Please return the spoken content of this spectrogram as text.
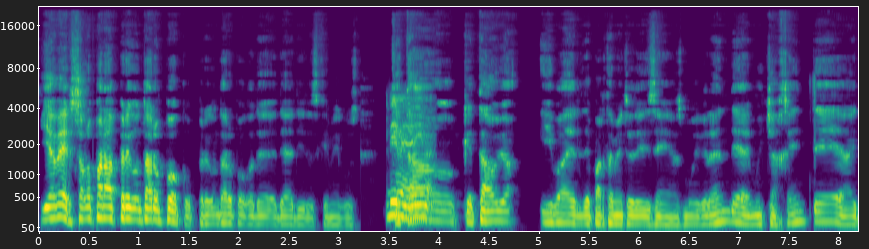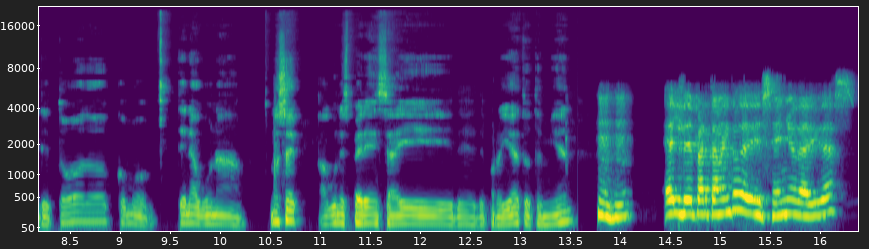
Y a ver, solo para preguntar un poco, preguntar un poco de, de Adidas que me gusta. dime, ¿Qué dime. tal, ¿Qué tal iba el departamento de diseño? ¿Es muy grande? ¿Hay mucha gente? ¿Hay de todo? ¿Cómo? ¿Tiene alguna, no sé, alguna experiencia ahí de, de proyecto también? Ujú. El departamento de diseño de Adidas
